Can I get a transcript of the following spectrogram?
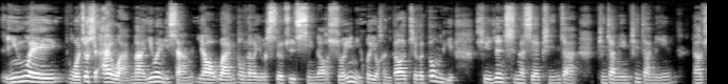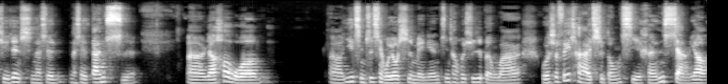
因为我就是爱玩嘛，因为你想要玩懂那个游戏的剧情，然后所以你会有很高的这个动力去认识那些平假平假名片假名，然后去认识那些那些单词，嗯，然后我，啊，疫情之前我又是每年经常会去日本玩，我是非常爱吃东西，很想要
